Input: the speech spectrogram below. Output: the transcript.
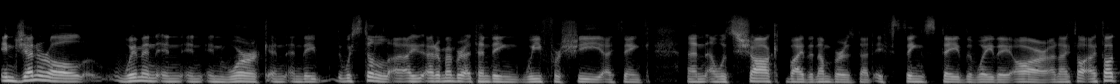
in general, women in, in, in work and, and they we still I, I remember attending We for She, I think, and I was shocked by the numbers that if things stay the way they are. And I thought I thought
